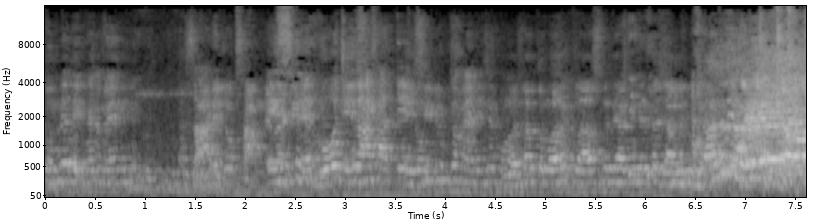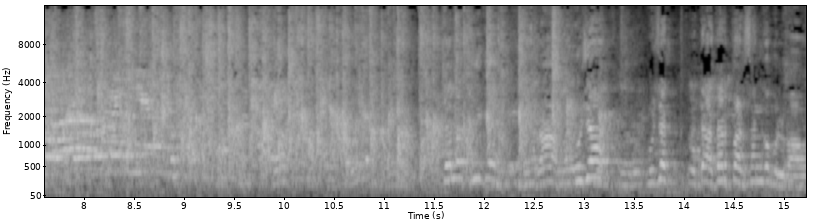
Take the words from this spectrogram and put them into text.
तुमने देखा ना मैं नहीं देखा। सारे लोग सामने बैठे हैं रोज क्लास आते हैं इंस्टीट्यूट का मैनेजर मतलब तुम्हारा क्लास में जाके जाने चलो ठीक है। रा- पूजा पूजा अदर पर्सन को बुलवाओ।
